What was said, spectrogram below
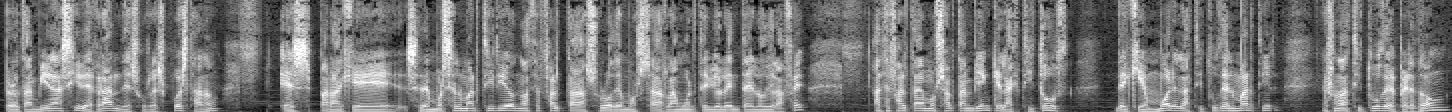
pero también así de grande su respuesta, ¿no? Es para que se demuestre el martirio, no hace falta solo demostrar la muerte violenta y el odio a la fe, hace falta demostrar también que la actitud de quien muere, la actitud del mártir, es una actitud de perdón,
